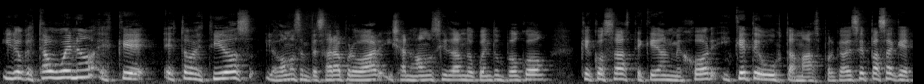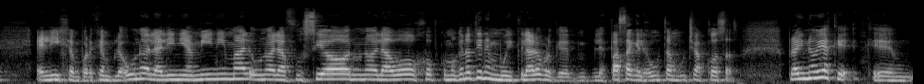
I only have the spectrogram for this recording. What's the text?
Y lo que está bueno es que estos vestidos los vamos a empezar a probar y ya nos vamos a ir dando cuenta un poco qué cosas te quedan mejor y qué te gusta más, porque a veces pasa que eligen, por ejemplo, uno de la línea minimal, uno de la fusión, uno de la boho, como que no tienen muy claro porque les pasa que les gustan muchas cosas. Pero hay novias que, que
